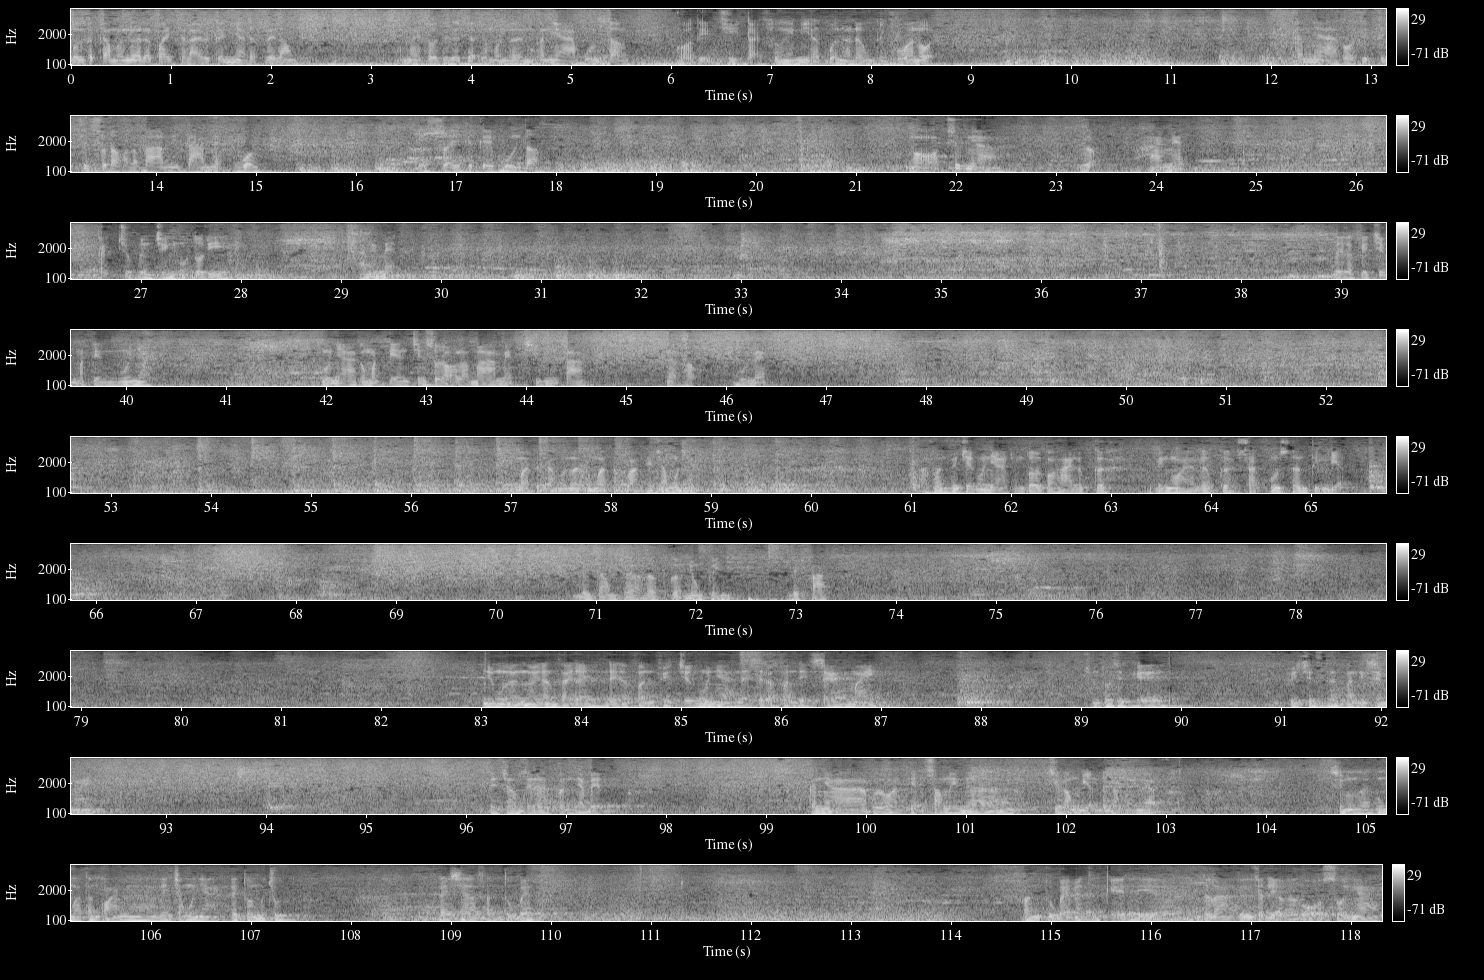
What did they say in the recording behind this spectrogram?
cảm ơn tất cả mọi người đã quay trở lại với kênh nhà đất Về Long. Hôm nay tôi sẽ giới thiệu cho mọi người một căn nhà 4 tầng Có địa chỉ tại phường Yên Nghĩa, quận Hà Đông, thành phố Hà Nội. Căn nhà có diện tích trên sổ đỏ là 38 mét vuông Được xây thiết kế 4 tầng. Ngõ trước nhà rộng 2 mét Cách trục đường chính ô tô đi 20 mét. Đây là phía trước mặt tiền của ngôi nhà. Ngôi nhà có mặt tiền trên sổ đỏ là 3 m 98 nở hậu 4 Vâng mời tất cả mọi người cùng vào tham quan phía trong ngôi nhà. Ở phần phía trước ngôi nhà chúng tôi có hai lớp cửa. Bên ngoài là lớp cửa sắt phun sơn tĩnh điện. Bên trong sẽ là lớp cửa nhôm kính việt pháp. Như mọi người đang thấy đây đây là phần phía trước ngôi nhà đây sẽ là phần để xe máy. Chúng tôi thiết kế phía trước sẽ là phần để xe máy. Bên trong sẽ là phần nhà bếp. Căn nhà vừa hoàn thiện xong nên uh, chưa đóng điện tất cả mọi người ạ. Xin mọi người cùng vào tham quan ờ, bên trong ngôi nhà hơi tối một chút. Đây sẽ là phần tủ bếp. Phần tủ bếp này thiết kế thì ờ, được làm từ chất liệu là gỗ sồi nga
